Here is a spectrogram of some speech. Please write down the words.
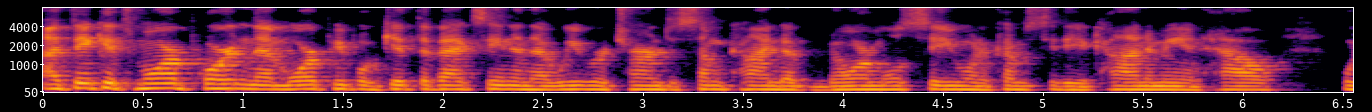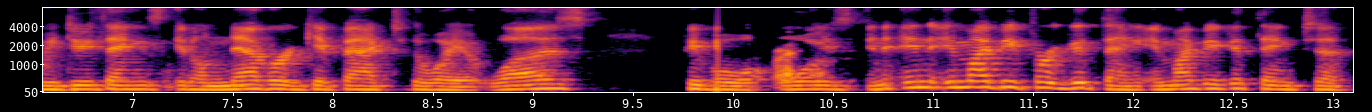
I think it's more important that more people get the vaccine and that we return to some kind of normalcy when it comes to the economy and how we do things. It'll never get back to the way it was. People will right. always, and, and it might be for a good thing. It might be a good thing to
